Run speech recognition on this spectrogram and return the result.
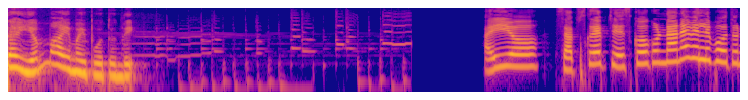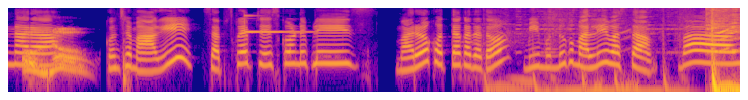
దయ్యం మాయమైపోతుంది. అయ్యో సబ్స్క్రైబ్ చేసుకోకుండానే వెళ్ళిపోతున్నారా? కొంచెం ఆగి సబ్స్క్రైబ్ చేసుకోండి ప్లీజ్. మరో కొత్త కథతో మీ ముందుకు మళ్ళీ వస్తాం. బాయ్!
